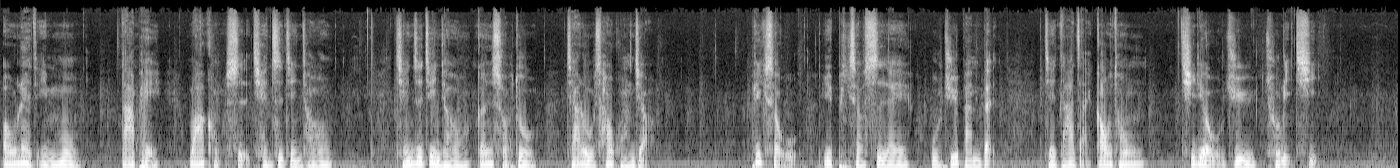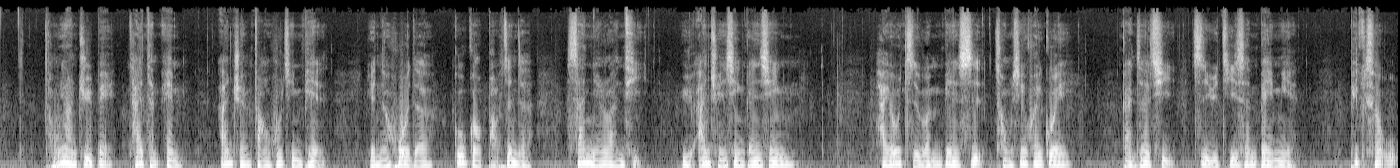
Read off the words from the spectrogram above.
OLED 荧幕，搭配挖孔式前置镜头，前置镜头跟手度加入超广角。Pixel 五与 Pixel 四 A 五 G 版本皆搭载高通七六五 G 处理器，同样具备 Titan M 安全防护晶片，也能获得 Google 保证的三年软体与安全性更新，还有指纹辨识重新回归，感测器置于机身背面。Pixel 五、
